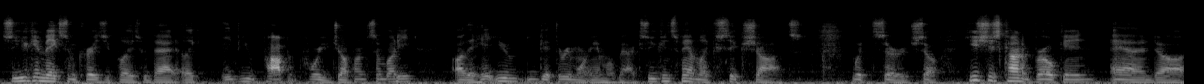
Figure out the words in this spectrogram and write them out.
So you can make some crazy plays with that. Like if you pop it before you jump on somebody, uh, they hit you, you get 3 more ammo back. So you can spam like 6 shots with Surge. So he's just kind of broken and uh,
